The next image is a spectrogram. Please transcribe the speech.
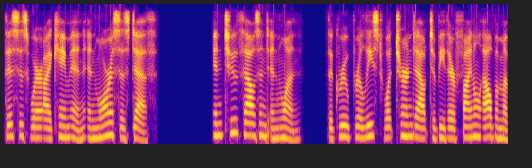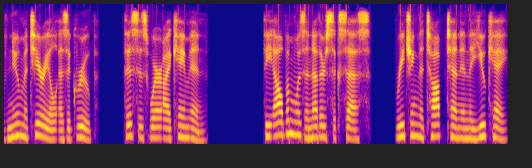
This Is Where I Came In and Maurice's Death. In 2001, the group released what turned out to be their final album of new material as a group, This Is Where I Came In. The album was another success, reaching the top 10 in the UK,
